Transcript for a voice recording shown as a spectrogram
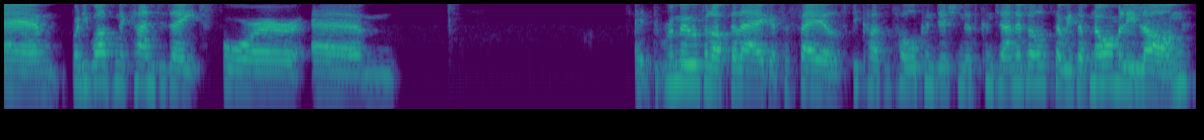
Um, but he wasn't a candidate for um, uh, removal of the leg if it failed because his whole condition is congenital. So he's abnormally long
